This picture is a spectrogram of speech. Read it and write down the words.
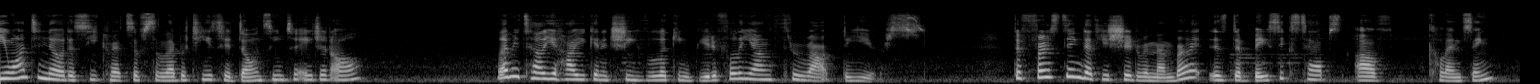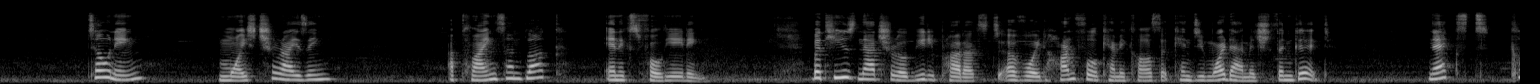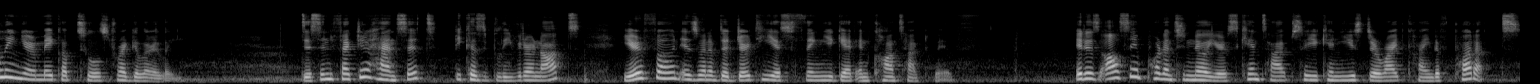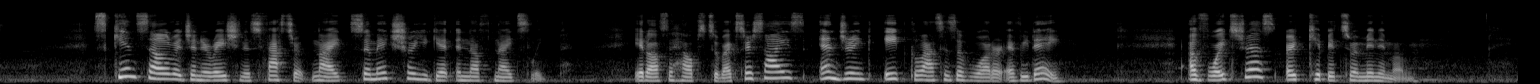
you want to know the secrets of celebrities who don't seem to age at all? Let me tell you how you can achieve looking beautifully young throughout the years. The first thing that you should remember is the basic steps of cleansing, toning, moisturizing, applying sunblock, and exfoliating. But use natural beauty products to avoid harmful chemicals that can do more damage than good. Next, clean your makeup tools regularly. Disinfect your handset because believe it or not, your phone is one of the dirtiest thing you get in contact with. It is also important to know your skin type so you can use the right kind of products. Skin cell regeneration is faster at night, so make sure you get enough night sleep. It also helps to exercise and drink 8 glasses of water every day. Avoid stress or keep it to a minimum.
